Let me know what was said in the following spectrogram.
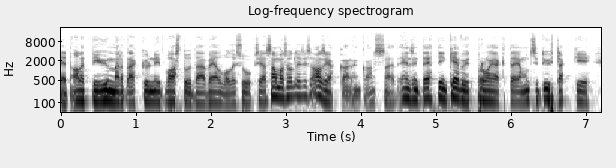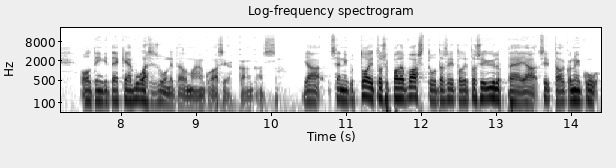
että alettiin ymmärtää kyllä niitä vastuita ja velvollisuuksia. Sama se oli siis asiakkaiden kanssa. Et ensin tehtiin kevyitä projekteja, mutta sitten yhtäkkiä oltiinkin tekemään vuosisuunnitelmaa jonkun asiakkaan kanssa. Ja se niin toi tosi paljon vastuuta, siitä oli tosi ylpeä ja sitten alkoi niin kuin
